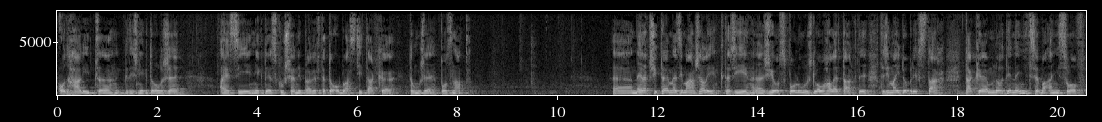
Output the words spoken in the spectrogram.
odhalit, eh, když někdo lže a jestli někdo je zkušený právě v této oblasti, tak eh, to může poznat. Eh, nejlepší to je mezi manželi, kteří eh, žijou spolu už dlouhá léta, kteří mají dobrý vztah, tak eh, mnohdy není třeba ani slov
